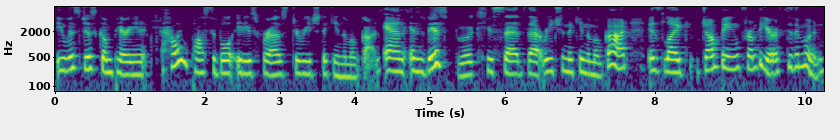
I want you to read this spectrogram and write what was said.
It was just comparing how impossible it is for us to reach the kingdom of God. And in this book, he said that reaching the kingdom of God is like jumping from the earth to the moon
